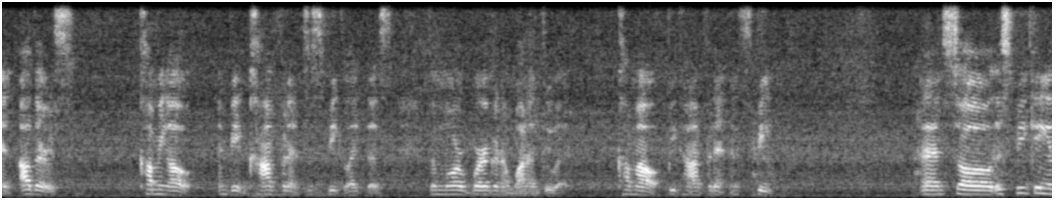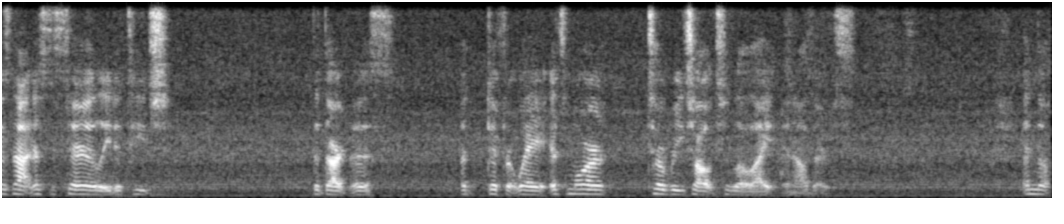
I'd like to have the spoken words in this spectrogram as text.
in others coming out and being confident to speak like this, the more we're going to want to do it come out, be confident, and speak. And so the speaking is not necessarily to teach the darkness a different way. It's more to reach out to the light in others. And the,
